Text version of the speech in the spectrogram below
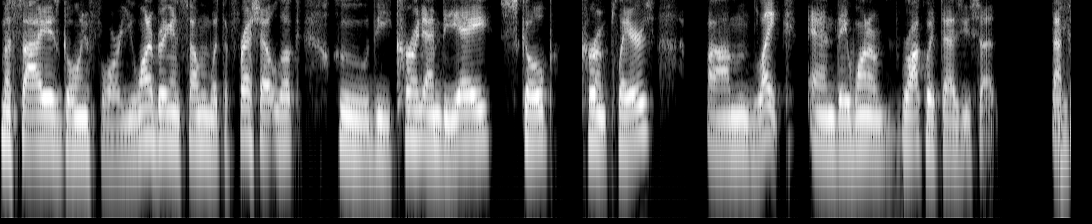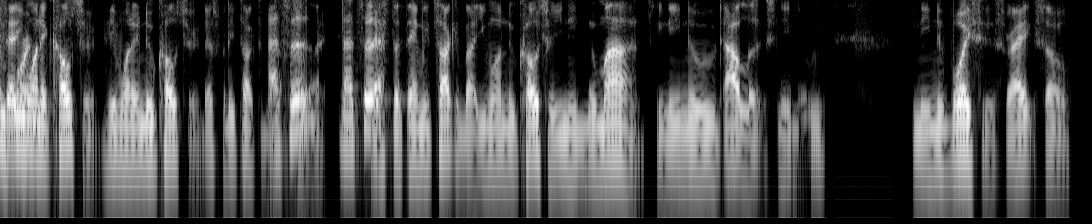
Masai is going for. You want to bring in someone with a fresh outlook, who the current NBA scope, current players um, like, and they want to mm. rock with, as you said. That's he important. said he wanted culture. He wanted new culture. That's what he talked about. That's so it. Like, that's it. That's the thing we talk about. You want new culture. You need new minds. You need new outlooks. You need new. You need new voices, right? So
